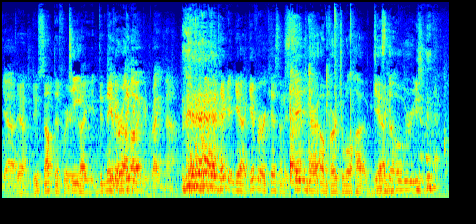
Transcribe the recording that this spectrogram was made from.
Yeah. Yeah, do something for Tea. your like. Did they Give her a hug It, right now. take it. Yeah, give her a kiss on the Send her a virtual hug. Yeah. Kiss the ovaries.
